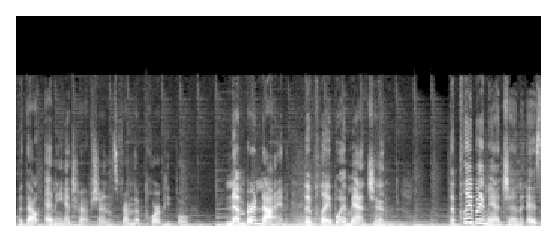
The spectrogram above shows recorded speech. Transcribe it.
without any interruptions from the poor people. Number 9. The Playboy Mansion. The Playboy Mansion is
